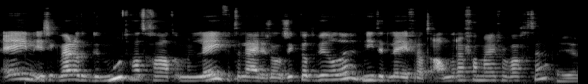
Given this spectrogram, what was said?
Eén uh, is, ik wou dat ik de moed had gehad om een leven te leiden zoals ik dat wilde. Niet het leven dat anderen van mij verwachten. Ja.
